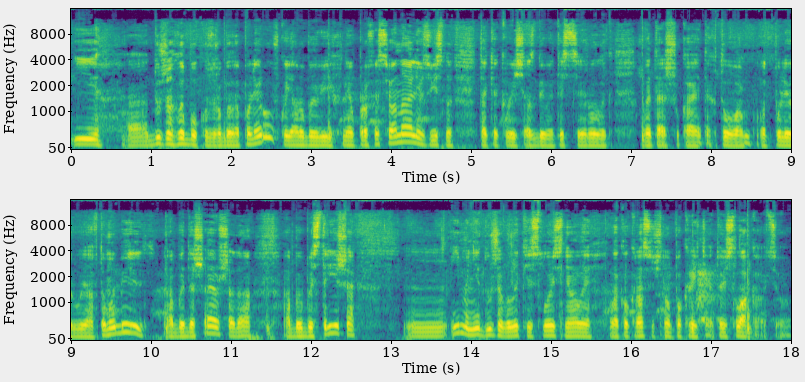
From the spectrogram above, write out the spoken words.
І е, дуже глибоко зробили поліровку. Я робив їх не в професіоналів. Звісно, так як ви зараз дивитесь цей ролик, ви теж шукаєте, хто вам от полірує автомобіль, аби дешевше, да, аби швидше. І мені дуже великий слой зняли лакокрасочного покриття, тобто лака оцього.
